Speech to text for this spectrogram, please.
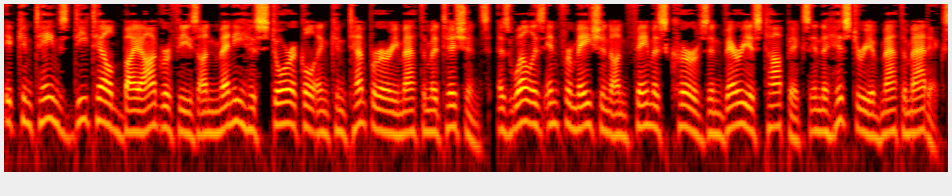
It contains detailed biographies on many historical and contemporary mathematicians, as well as information on famous curves and various topics in the history of mathematics.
